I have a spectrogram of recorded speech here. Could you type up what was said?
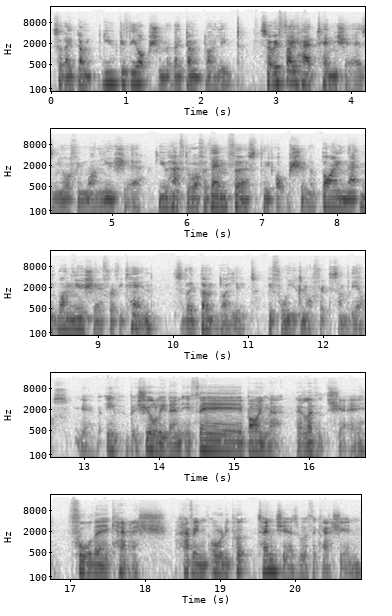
So they don't. You give the option that they don't dilute. So if they had 10 shares and you're offering one new share, you have to offer them first the option of buying that one new share for every 10 so they don't dilute before you can offer it to somebody else. Yeah, but, if, but surely then if they're buying that 11th share for their cash, having already put 10 shares worth of cash in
